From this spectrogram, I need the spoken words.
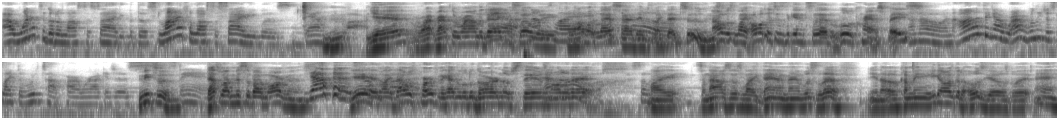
I wanted to go to Lost Society, but the line for Lost Society was down the block. Mm-hmm. Yeah, right, wrapped around the Yeah, daggone and I subway. like, I went last the Saturday, it was like that too. And I was like, oh, this is to get into that little cramped space. I know, and I don't think I, I really just like the rooftop part where I could just Me too. stand. That's what I miss about Marvin's. yes, Yeah, so like that was perfect. Had a little garden upstairs and all of that. So Like, so now it's just like, damn, man, what's left? You know, I mean, you can always go to Ozio's, but eh,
